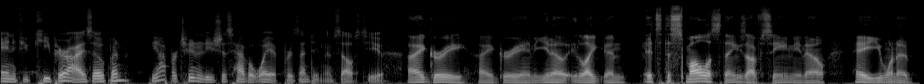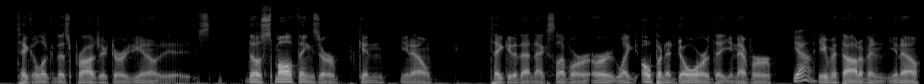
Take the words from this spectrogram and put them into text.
and if you keep your eyes open, the opportunities just have a way of presenting themselves to you. I agree. I agree. And you know, like, and it's the smallest things I've seen. You know, hey, you want to take a look at this project, or you know, those small things are can you know take you to that next level, or, or like open a door that you never Yeah. even thought of. And you know,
